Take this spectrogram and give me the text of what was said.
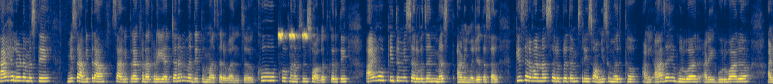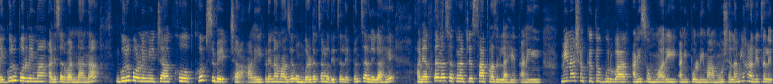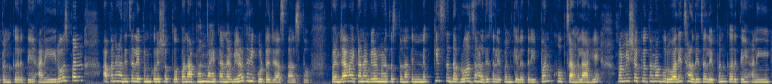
Hi hello नमस्ते. मी सावित्रा सावित्रा खडाखडे या चॅनलमध्ये तुम्हा सर्वांचं खूप खूप मनापासून स्वागत करते. आय होप की तुम्ही सर्वजण मस्त आणि मजेत असाल. की सर्वांना सर्वप्रथम श्री स्वामी समर्थ आणि आज आहे गुरुवार आणि गुरुवार आणि गुरुपौर्णिमा आणि सर्वांना ना गुरुपौर्णिमेच्या खूप खूप शुभेच्छा. आणि इकडे ना माझं उंबरठ्याचं हळदीचं लेपन चाललेलं आहे. आणि आत्ता ना सकाळचे सात वाजलेले आहेत आणि मी ना शक्यतो गुरुवार आणि सोमवारी आणि पौर्णिमा अमावस्याला मी हळदीचं लेपन करते. आणि रोज पण आपण हळदीचं लेपन करू शकतो पण आपण बायकांना वेळ तरी कुठं जास्त असतो. पण ज्या बायकांना वेळ मिळत असतो ना त्यांनी नक्कीच दररोज हळदीचं लेपन केलं तरी पण खूप चांगलं आहे. पण मी शक्यतो ना गुरुवारीच हळदीचं लेपन करते आणि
